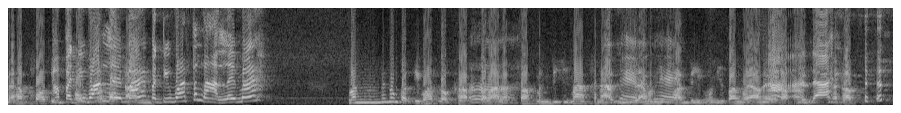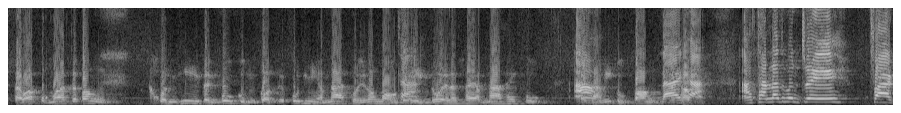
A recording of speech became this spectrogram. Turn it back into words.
นะครับข้อติเอาชมปฏิวัติเลยไหมแวก็การปฏิวัติตลาดเลยไหมมันมันไม่ต้องปฏิวัติหรอกครับเออตลาดหลักทรัพย์มันดีมากขนาดนี้โอเคแล้วมันมีโอเคความดีของมันอยู่บ้างแล้วในระดับหนึ่งอ่าได้นะครับ แต่ว่าผมว่าก็ต้องคนที่เป็นผู้กุมกฎหรือผู้ที่มีอำนาจควรจะต้องมองตัวค่ะเองด้วย และใช้อำนาจให้ถูกในอ้าวทางที่ถูกต้องได้นะครับค่ะอะท่านรัฐมนตรีฝาก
